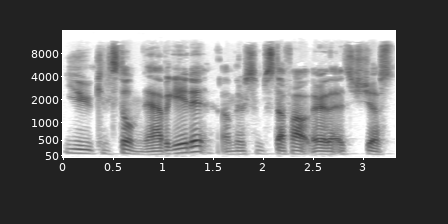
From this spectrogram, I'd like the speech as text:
you can still navigate it. Um, there's some stuff out there that's just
